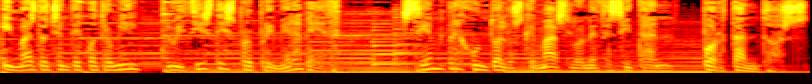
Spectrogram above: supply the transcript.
Y más de 84.000 lo hicisteis por primera vez. Siempre junto a los que más lo necesitan. Por tantos.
